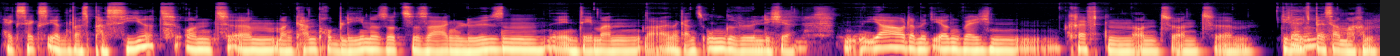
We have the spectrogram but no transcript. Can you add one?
Hex, Hex, irgendwas passiert und ähm, man kann Probleme sozusagen lösen, indem man eine ganz ungewöhnliche, ja, oder mit irgendwelchen Kräften und, und ähm, die Welt Mhm. besser machen.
